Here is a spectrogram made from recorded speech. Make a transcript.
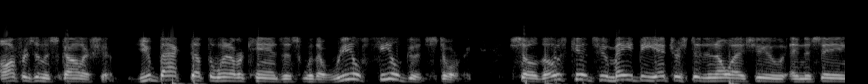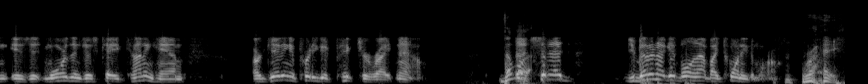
offers him a scholarship. You backed up the win over Kansas with a real feel good story. So those kids who may be interested in OSU and to seeing is it more than just Cade Cunningham are getting a pretty good picture right now. That, that said, you better not get blown out by 20 tomorrow. Right.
